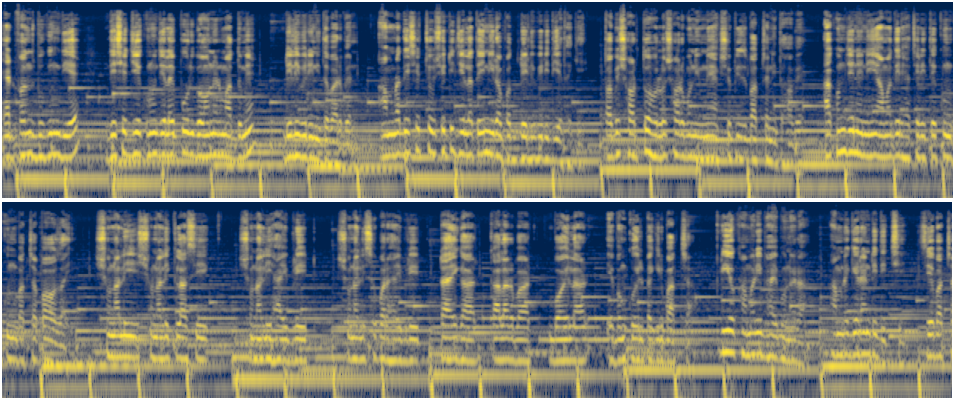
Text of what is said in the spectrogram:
অ্যাডভান্স বুকিং দিয়ে দেশের যে কোনো জেলায় পরিবহনের মাধ্যমে ডেলিভারি নিতে পারবেন। আমরা দেশের চৌষট্টি জেলাতেই নিরাপদ ডেলিভারি দিয়ে থাকি। তবে শর্ত হলো সর্বনিম্ন একশো পিস বাচ্চা নিতে হবে। এখন জেনে নিই আমাদের হ্যাচারিতে কোন কোন বাচ্চা পাওয়া যায়। Sonali Sonali classic, Sonali hybrid, Sonali super hybrid, tiger colour bird broiler এবং কোয়েল পাখির বাচ্চা। প্রিয় খামারি ভাই বোনেরা আমরা গ্যারান্টি দিচ্ছি, যে বাচ্চা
